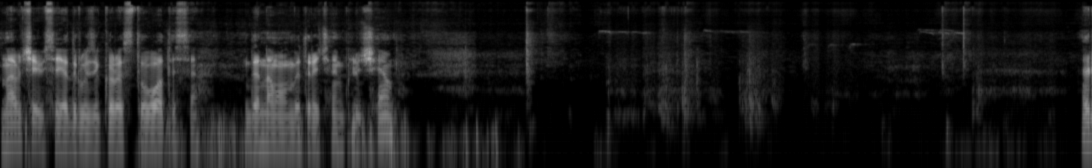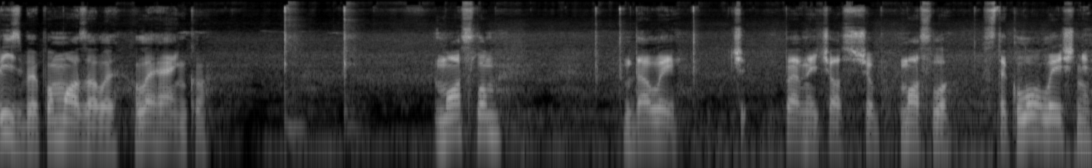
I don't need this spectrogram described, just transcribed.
Навчився я, друзі, користуватися динамометричним ключем. Різьби помазали легенько маслом, дали певний час, щоб масло стекло лишнє.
